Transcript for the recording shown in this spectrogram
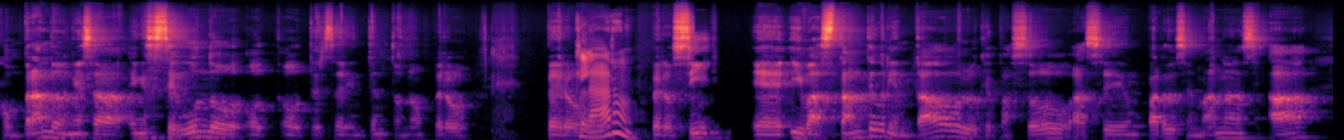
comprando en, esa, en ese segundo o, tercer intento, ¿no? Pero, pero, claro. pero sí, y bastante orientado lo que pasó hace un par de semanas a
